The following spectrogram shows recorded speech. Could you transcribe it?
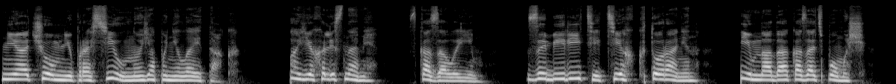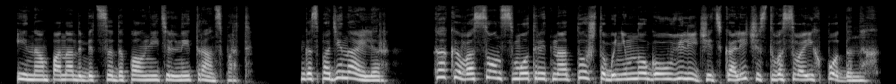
ни о чем не просил, но я поняла и так. «Поехали с нами», — сказала им. «Заберите тех, кто ранен. Им надо оказать помощь, и нам понадобится дополнительный транспорт. Господин Айлер, как Эвасон смотрит на то, чтобы немного увеличить количество своих подданных?»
